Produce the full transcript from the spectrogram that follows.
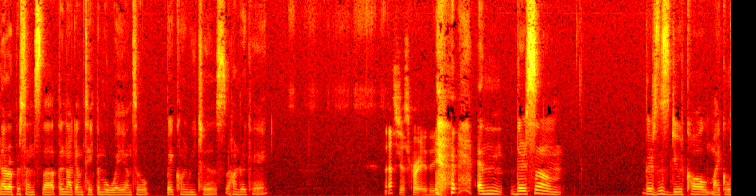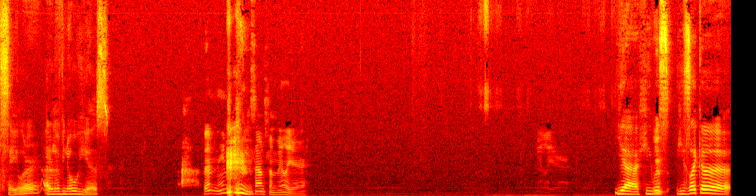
that represents that they're not gonna take them away until Bitcoin reaches 100k. that's just crazy And there's some there's this dude called Michael Saylor. I don't know if you know who he is. That name sounds familiar. Yeah, he was. He's like a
